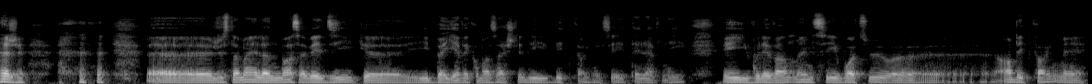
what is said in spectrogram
justement, Elon Musk avait dit qu'il ben, avait commencé à acheter des Bitcoins, c'était l'avenir, et il voulait vendre même ses voitures euh, en Bitcoin, mais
